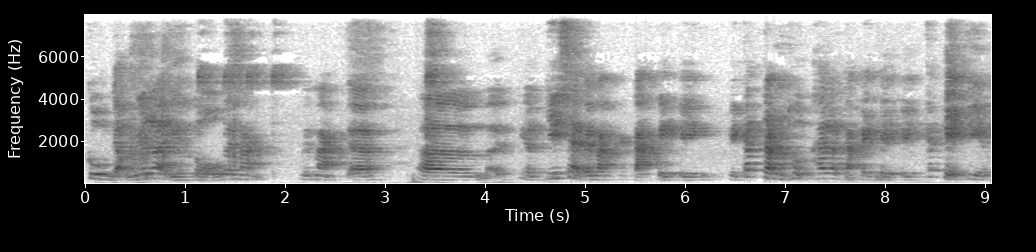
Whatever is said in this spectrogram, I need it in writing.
cùng giống như là yếu tố về mặt về mặt uh, uh, chia sẻ về mặt các cái cái cái cách trần thuật hay là các cái cái, cái cách kể chuyện.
